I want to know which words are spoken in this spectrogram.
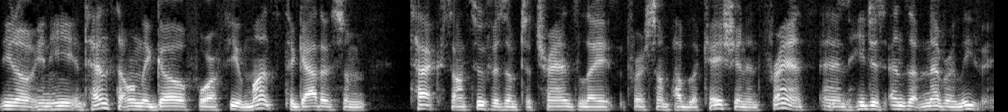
you know, and he intends to only go for a few months to gather some texts on Sufism to translate for some publication in France. And he just ends up never leaving.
